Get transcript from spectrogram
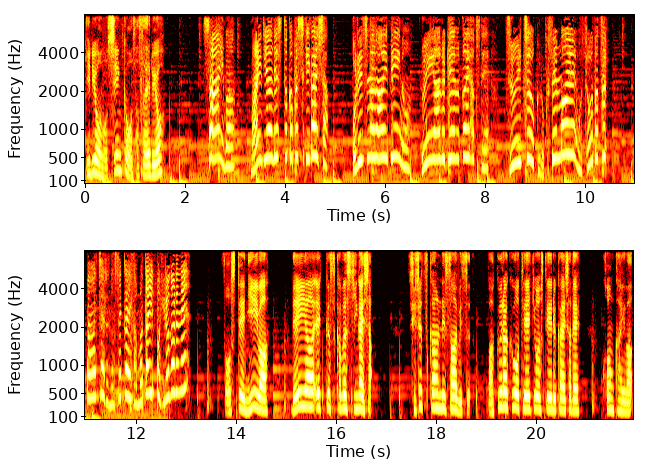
医療の進化を支えるよ。3位はマイディアレスト株式会社。オリジナル IP の VR ゲーム開発で11億6000万円を調達。バーチャルの世界がまた一歩広がるね。そして2位はレイヤー X 株式会社。施設管理サービス爆落を提供している会社で今回は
